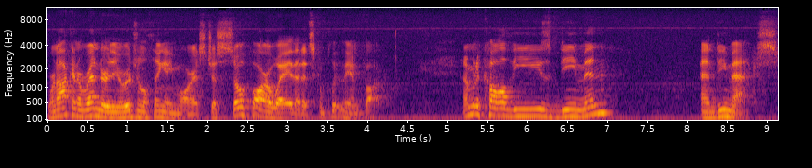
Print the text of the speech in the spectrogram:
We're not going to render the original thing anymore. It's just so far away that it's completely in fog. I'm going to call these dmin and dmax.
